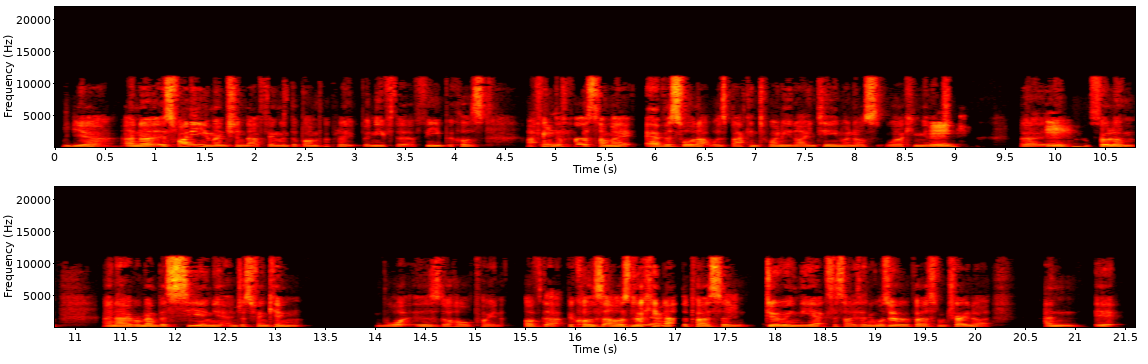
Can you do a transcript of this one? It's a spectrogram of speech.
Yeah, and uh, it's funny you mentioned that thing with the bumper plate beneath the feet because I think the mm, first time I ever saw that was back in 2019 when I was working in a gym mm, uh, in mm, Fulham, and I remember seeing it and just thinking, what is the whole point of that? Because I was looking yeah, at the person doing the exercise and it was with a personal trainer, and it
